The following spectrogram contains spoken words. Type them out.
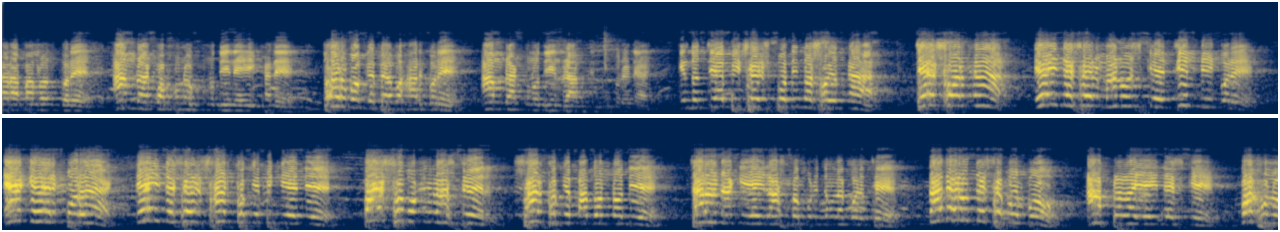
তারা পালন করে। আমরা কখনো কোনোদিন এইখানে ধর্মকে ব্যবহার করে আমরা কোনোদিন রাজনীতি করে নেয় কিন্তু যে বিশেষ পতিত সরকার, যে সরকার এই দেশের মানুষকে জিম্মি করে একের পর এক এই দেশের স্বার্থকে বিকিয়ে দিয়ে পার্শ্ববর্তী রাষ্ট্রের স্বার্থকে প্রাধান্য দিয়ে যারা নাকি এই রাষ্ট্র পরিচালনা করেছে তাদের উদ্দেশ্যে বলব আপনারা এই দেশকে কখনো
